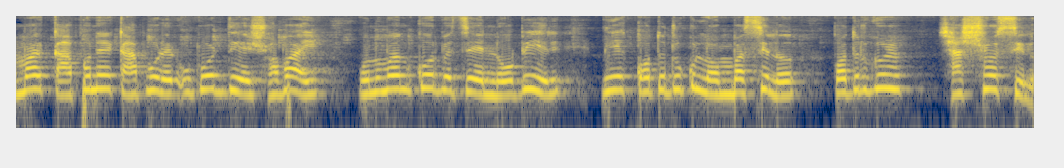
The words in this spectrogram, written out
আমার কাপনের কাপড়ের উপর দিয়ে সবাই অনুমান করবে যে নবীর মেয়ে কতটুকু লম্বা ছিল, কতটুকু শ্বাস ছিল।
